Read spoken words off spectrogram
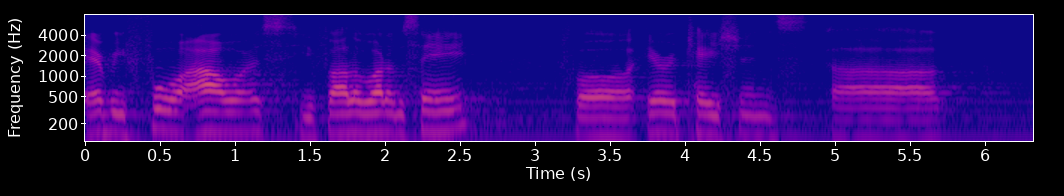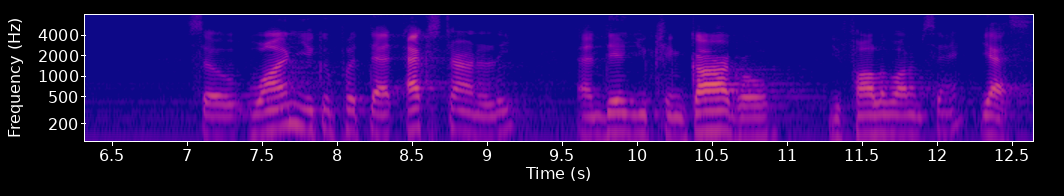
every four hours. You follow what I'm saying? For irritations. Uh, so, one, you can put that externally, and then you can gargle. You follow what I'm saying? Yes.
